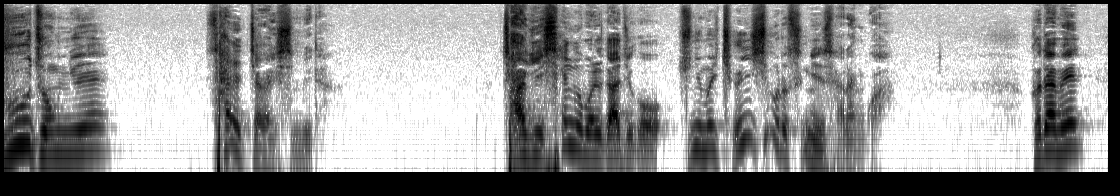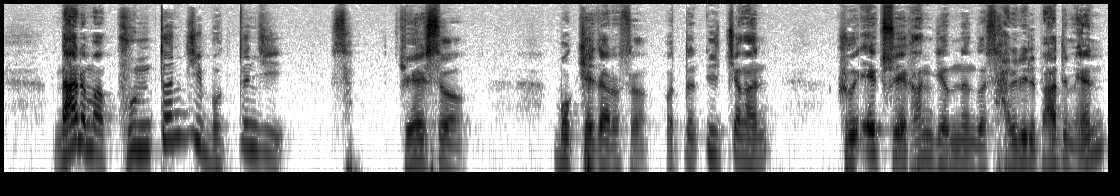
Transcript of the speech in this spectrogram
두 종류의 사역자가 있습니다. 자기 생업을 가지고 주님을 전심으로 섬기는 사람과 그 다음에 나는 막 굶든지 먹든지 사- 교회에서 목회자로서 어떤 일정한 그 액수에 관계없는 그 살비를 받으면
